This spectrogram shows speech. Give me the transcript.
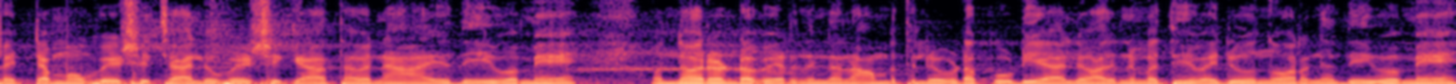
പെറ്റമ്മ ഉപേക്ഷിച്ചാൽ ഉപേക്ഷിക്കാത്തവനായ ദൈവമേ ഒന്നോ രണ്ടോ പേർ നിന്റെ നാമത്തിൽ എവിടെ കൂടിയാലും അതിനു മധ്യേ വരുമെന്ന് പറഞ്ഞ ദൈവമേ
